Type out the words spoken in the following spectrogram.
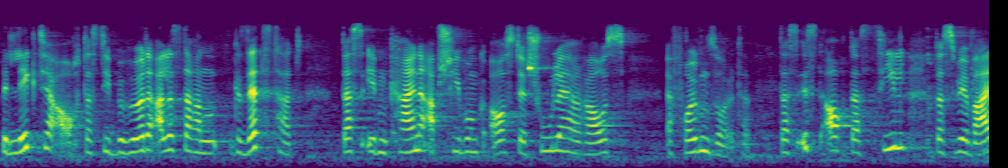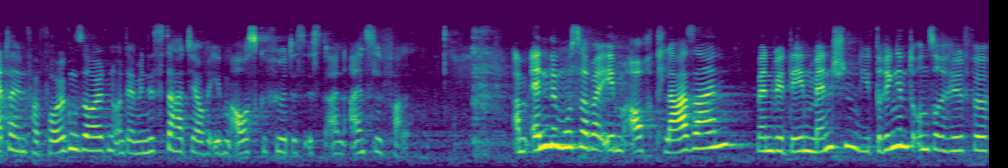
belegt ja auch, dass die Behörde alles daran gesetzt hat, dass eben keine Abschiebung aus der Schule heraus erfolgen sollte. Das ist auch das Ziel, das wir weiterhin verfolgen sollten. Der Minister hat ja auch eben ausgeführt, es ist ein Einzelfall. Am Ende muss aber eben auch klar sein, wenn wir den Menschen, die dringend unsere Hilfe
